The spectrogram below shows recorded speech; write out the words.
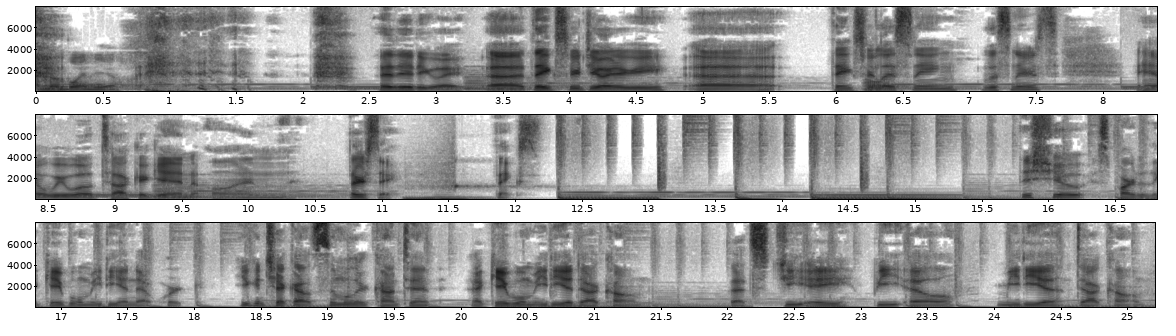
I'm gonna blame you. but anyway, uh, thanks for joining me. Uh, thanks for Oh. listening, listeners. And we will talk again on Thursday. Thanks. This show is part of the Gable Media Network. You can check out similar content at gablemedia.com. That's G A B L media.com.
